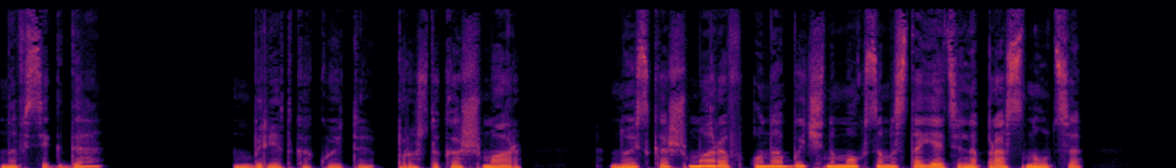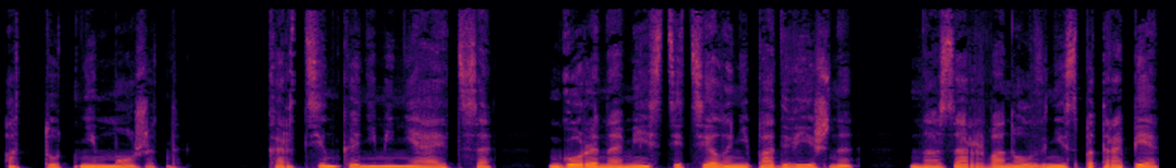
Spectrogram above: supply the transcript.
Навсегда? Бред какой-то, просто кошмар. Но из кошмаров он обычно мог самостоятельно проснуться, а тут не может. Картинка не меняется. Горы на месте, тело неподвижно. Назар рванул вниз по тропе.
